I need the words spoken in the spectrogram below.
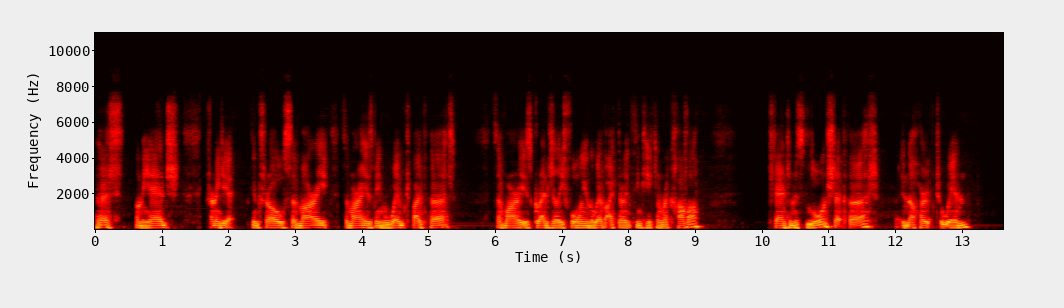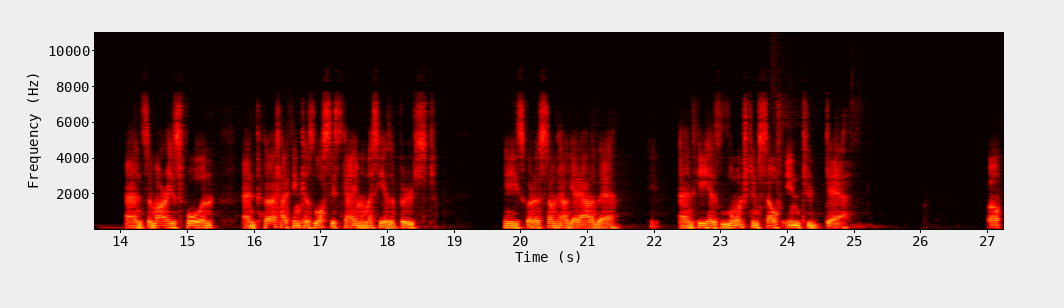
Pert on the edge, trying to get control. Samari, Samari has been webbed by Pert. Samari is gradually falling in the web. I don't think he can recover. Phantom is launched at Pert in the hope to win. And Samari has fallen. And Pert, I think, has lost this game unless he has a boost. He's got to somehow get out of there. And he has launched himself into death. Well,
